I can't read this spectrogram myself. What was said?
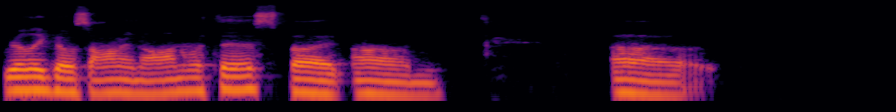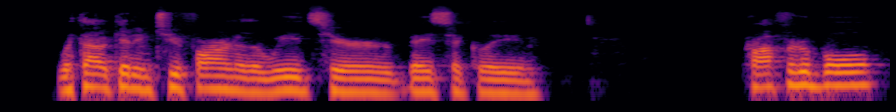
really goes on and on with this. But um, uh, without getting too far into the weeds here, basically, profitable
